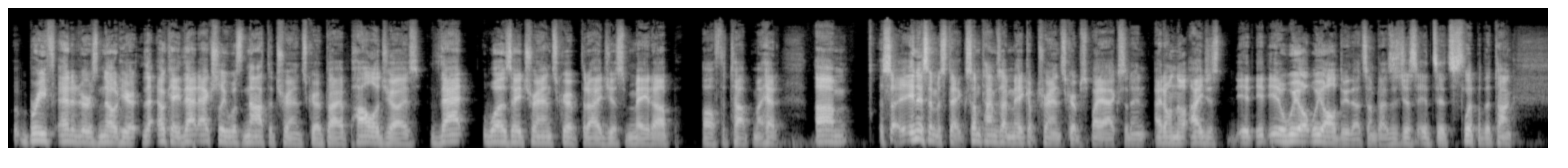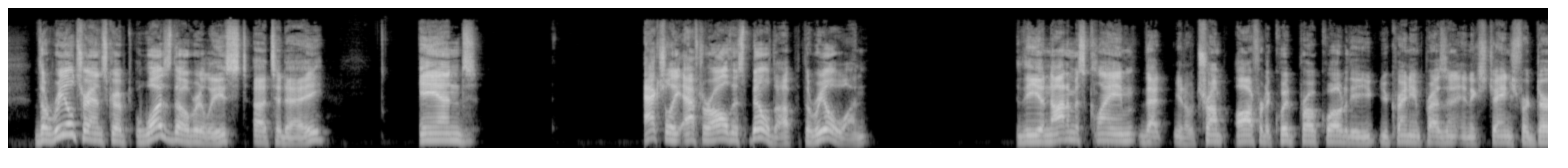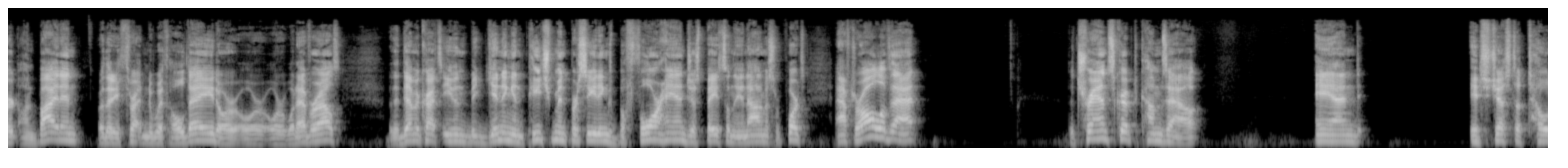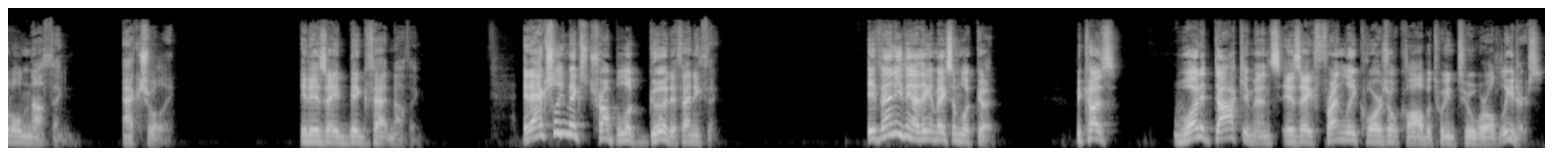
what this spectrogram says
brief editor's note here. Okay, that actually was not the transcript. I apologize. That was a transcript that I just made up off the top of my head. Um, so innocent mistake. Sometimes I make up transcripts by accident. I don't know. I just it, it, it, we all, we all do that sometimes. It's just it's it's slip of the tongue. The real transcript was though released uh, today, and actually after all this buildup, the real one, the anonymous claim that you know Trump offered a quid pro quo to the Ukrainian president in exchange for dirt on Biden, or that he threatened to withhold aid, or or, or whatever else the Democrats even beginning impeachment proceedings beforehand, just based on the anonymous reports. After all of that, the transcript comes out and it's just a total nothing, actually. It is a big fat nothing. It actually makes Trump look good, if anything. If anything, I think it makes him look good because what it documents is a friendly, cordial call between two world leaders.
